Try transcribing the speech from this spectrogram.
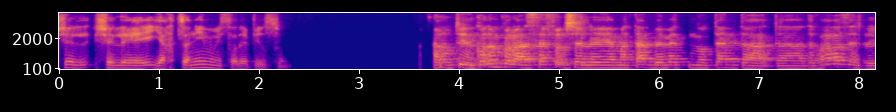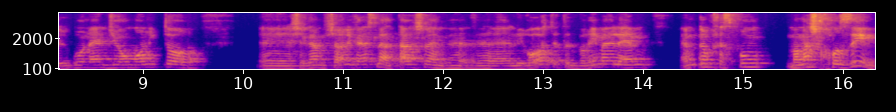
של, של אה, יחצנים ממשרדי פרסום. לחלוטין, קודם כל הספר של אה, מתן באמת נותן את הדבר הזה וארגון NGO מוניטור אה, שגם אפשר להיכנס לאתר שלהם ולראות את הדברים האלה הם, הם גם חשפו ממש חוזים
